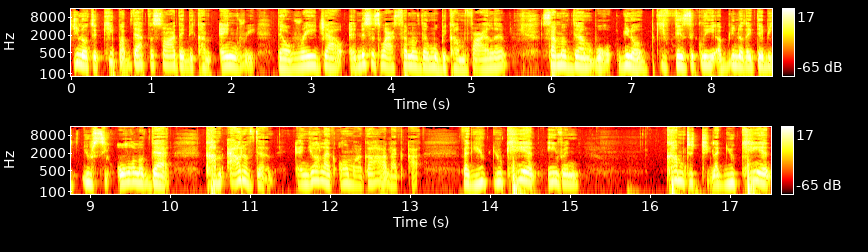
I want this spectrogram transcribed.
you know to keep up that facade they become angry. They'll rage out. And this is why some of them will become violent. Some of them will you know be physically uh, you know like they be you see all of that come out of them. And you're like oh my god like I, like you you can't even come to like you can't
